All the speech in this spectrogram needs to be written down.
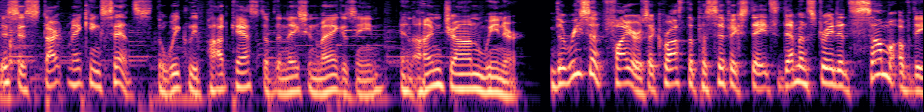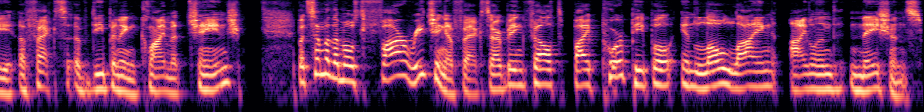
This is Start Making Sense, the weekly podcast of The Nation magazine, and I'm Jon Wiener. The recent fires across the Pacific states demonstrated some of the effects of deepening climate change, but some of the most far reaching effects are being felt by poor people in low lying island nations.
